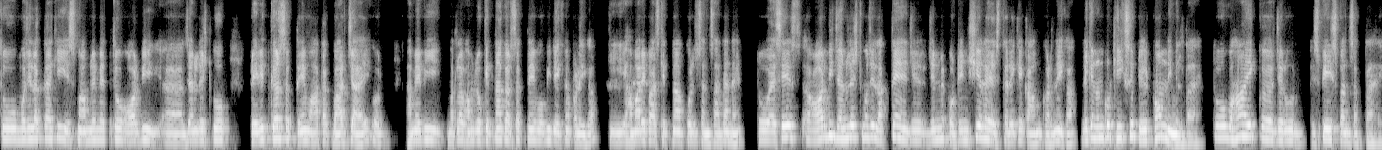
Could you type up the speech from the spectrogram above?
तो मुझे लगता है कि इस मामले में तो और भी जर्नलिस्ट को प्रेरित कर सकते हैं, वहाँ तक बात जाए और हमें भी मतलब हम लोग कितना कर सकते हैं, वो भी देखना पड़ेगा कि हमारे पास कितना कुल संसाधन है। तो ऐसे और भी जर्नलिस्ट मुझे लगते हैं जिनमें पोटेंशियल है इस तरह के काम करने का, लेकिन उनको ठीक से प्लेटफॉर्म नहीं मिलता है तो वहाँ एक ज़रूर स्पेस बन सकता है।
